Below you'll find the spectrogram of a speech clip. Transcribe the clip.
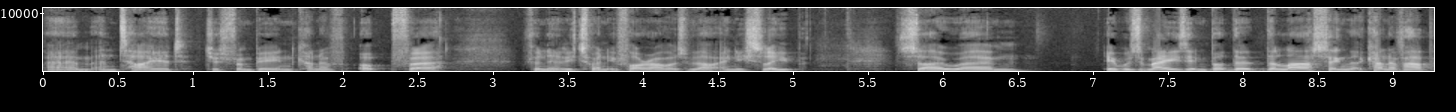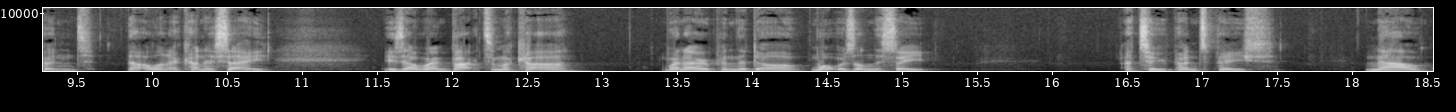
um, and tired just from being kind of up for for nearly 24 hours without any sleep. So um, it was amazing. But the the last thing that kind of happened that I want to kind of say is I went back to my car. When I opened the door, what was on the seat? A two pence piece. Now,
